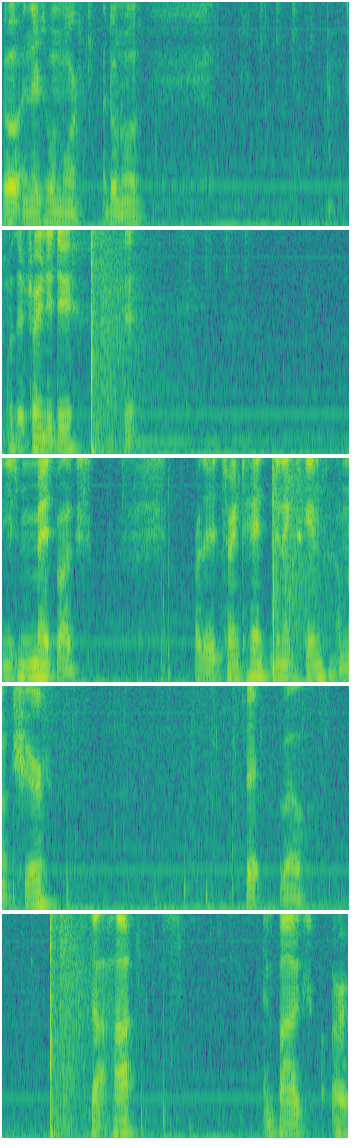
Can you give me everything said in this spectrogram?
Oh, and there's one more. I don't know what they're trying to do. But these med bugs are they trying to hint the next game? I'm not sure. But well, that hat and bags are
